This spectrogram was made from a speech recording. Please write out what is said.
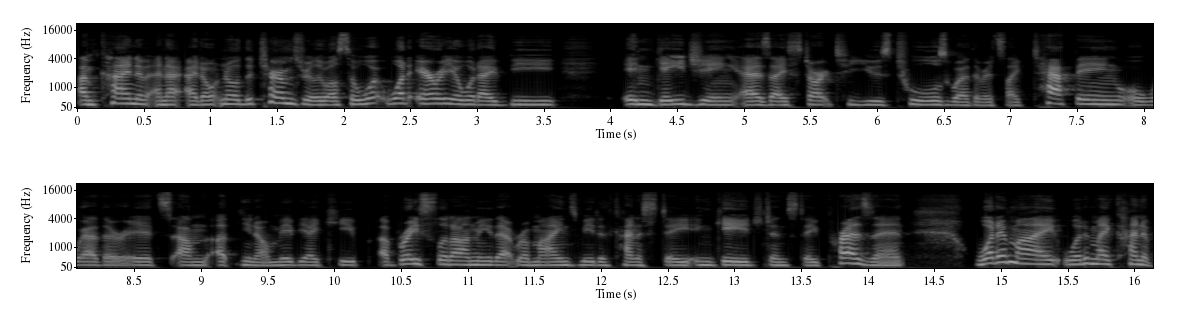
I'm kind of, and I, I don't know the terms really well. So what, what area would I be engaging as I start to use tools, whether it's like tapping or whether it's, um, you know, maybe I keep a bracelet on me that reminds me to kind of stay engaged and stay present. What am I, what am I kind of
